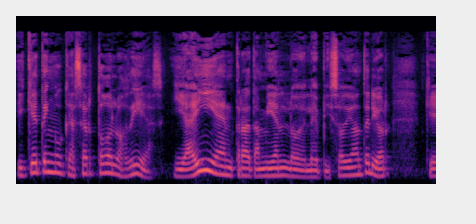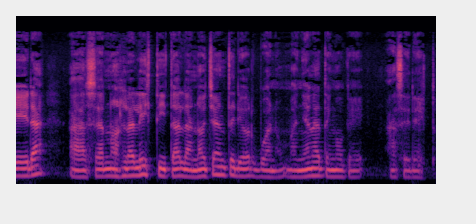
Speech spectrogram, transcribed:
¿Y qué tengo que hacer todos los días? Y ahí entra también lo del episodio anterior, que era hacernos la listita la noche anterior, bueno, mañana tengo que hacer esto,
